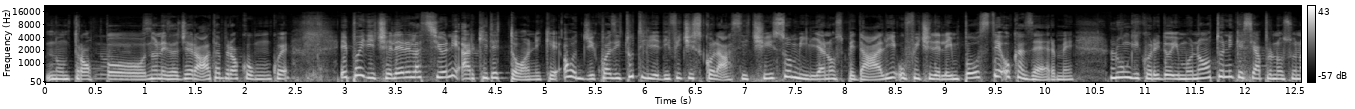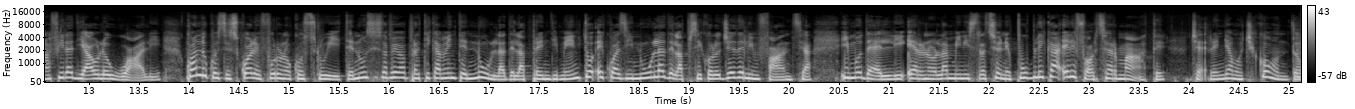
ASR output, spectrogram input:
non troppo, Non- non esagerata, però comunque. E poi dice le relazioni architettoniche. Oggi quasi tutti gli edifici scolastici somigliano a ospedali, uffici delle imposte o caserme, lunghi corridoi monotoni che si aprono su una fila di aule uguali. Quando queste scuole furono costruite non si sapeva praticamente nulla dell'apprendimento e quasi nulla della psicologia dell'infanzia. I modelli erano l'amministrazione pubblica e le forze armate. Cioè, rendiamoci conto.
